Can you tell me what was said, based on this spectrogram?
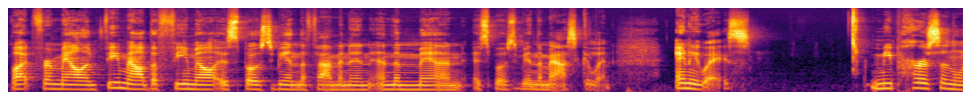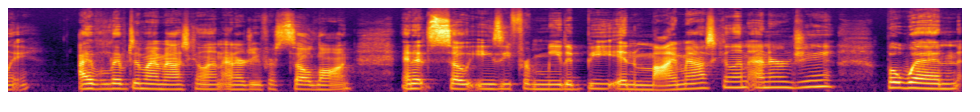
But for male and female, the female is supposed to be in the feminine and the man is supposed to be in the masculine. Anyways, me personally, I've lived in my masculine energy for so long, and it's so easy for me to be in my masculine energy. But when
